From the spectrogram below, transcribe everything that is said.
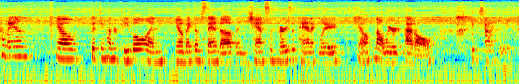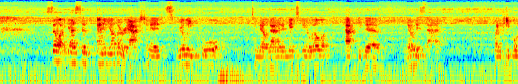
command, you know, 1,500 people and, you know, make them stand up and chant very satanically. You know, not weird at all. exactly. So I guess if any other reaction, it's really cool to know that, and it makes me a little happy to notice that. When people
